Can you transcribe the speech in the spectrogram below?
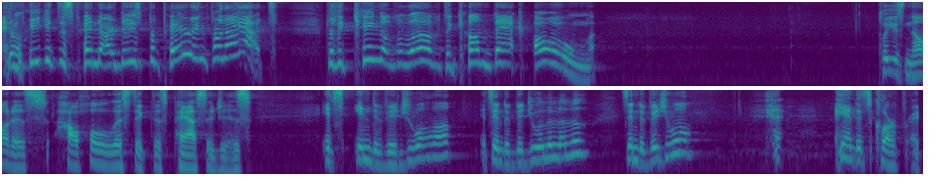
And we get to spend our days preparing for that, for the King of love to come back home. Please notice how holistic this passage is. It's individual. It's individual. It's individual. And it's corporate.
